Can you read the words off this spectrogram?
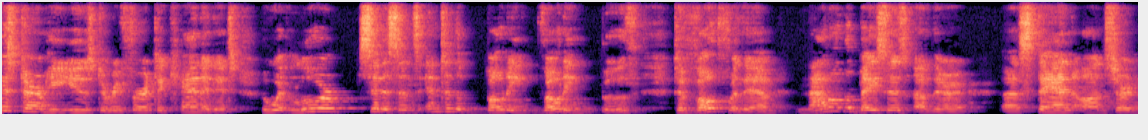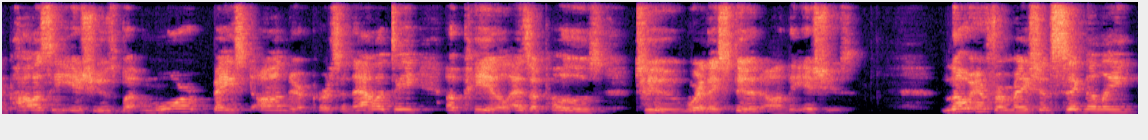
This term he used to refer to candidates who would lure citizens into the voting, voting booth to vote for them, not on the basis of their uh, stand on certain policy issues, but more based on their personality appeal as opposed to where they stood on the issues. Low information signaling,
